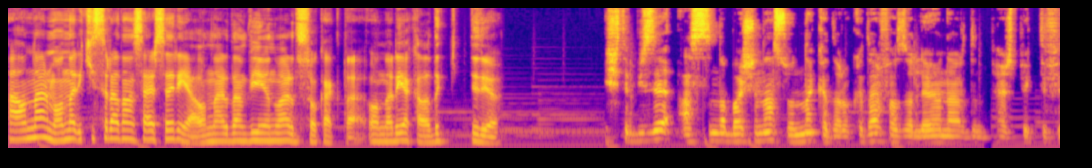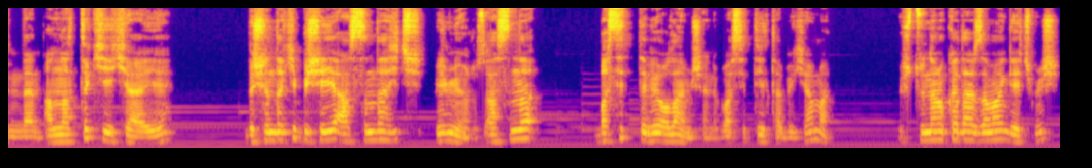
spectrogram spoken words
Ha onlar mı? Onlar iki sıradan serseri ya. Onlardan bir yığın vardı sokakta. Onları yakaladık gitti diyor. İşte bize aslında başından sonuna kadar o kadar fazla Leonard'ın perspektifinden anlattı ki hikayeyi. Dışındaki bir şeyi aslında hiç bilmiyoruz. Aslında basit de bir olaymış hani. Basit değil tabii ki ama üstünden o kadar zaman geçmiş.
